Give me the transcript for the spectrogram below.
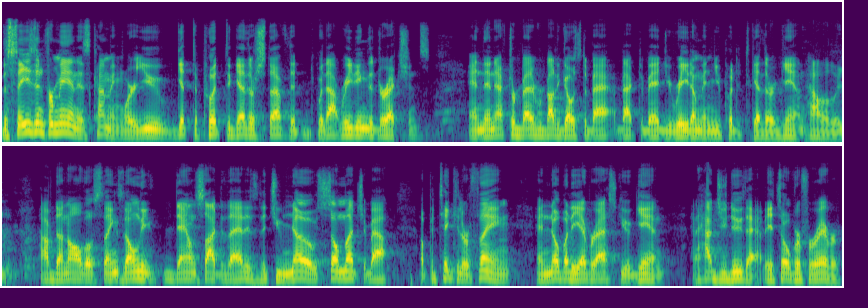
The season for men is coming where you get to put together stuff that without reading the directions. And then after everybody goes to back, back to bed, you read them and you put it together again. Hallelujah. I've done all those things. The only downside to that is that you know so much about a particular thing and nobody ever asks you again. And how'd you do that? It's over forever.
